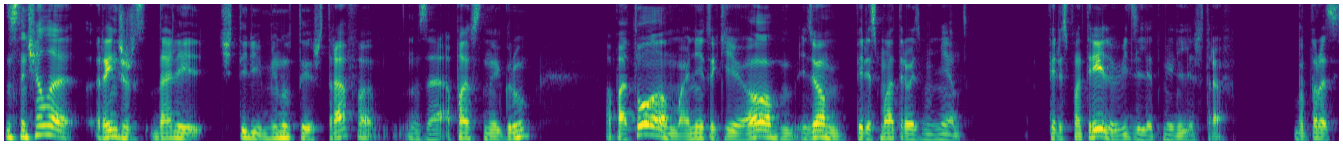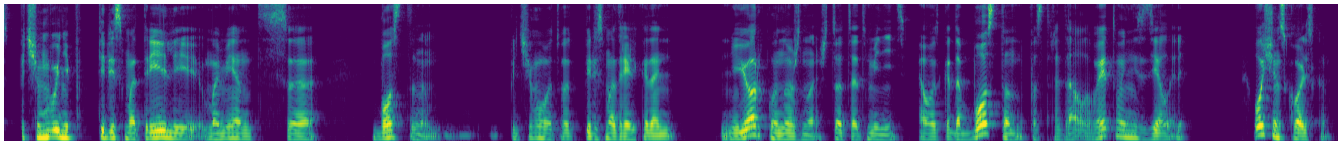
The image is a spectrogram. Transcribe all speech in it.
Но сначала Рейнджерс дали 4 минуты штрафа за опасную игру, а потом они такие, о, идем пересматривать момент. Пересмотрели, увидели, отменили штраф. Вопрос, почему вы не пересмотрели момент с Бостоном? Почему вот, вот пересмотрели, когда Нью-Йорку нужно что-то отменить, а вот когда Бостон пострадал, вы этого не сделали. Очень скользко.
